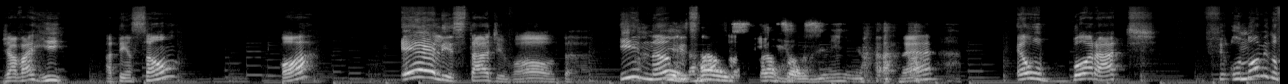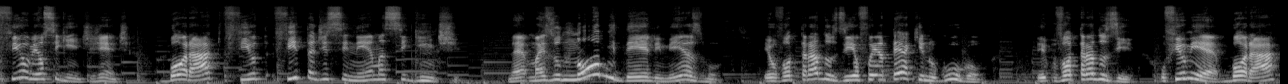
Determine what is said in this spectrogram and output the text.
já vai rir. Atenção. Ó, ele está de volta. E não E está não sozinho está sozinho. né? É o Borat. O nome do filme é o seguinte, gente. Borat Fita de Cinema Seguinte, né? Mas o nome dele mesmo, eu vou traduzir, eu fui até aqui no Google, eu vou traduzir. O filme é Borat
